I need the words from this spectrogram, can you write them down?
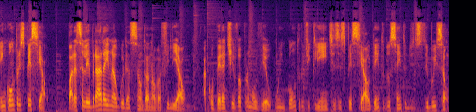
Encontro especial. Para celebrar a inauguração da nova filial, a cooperativa promoveu um encontro de clientes especial dentro do centro de distribuição,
